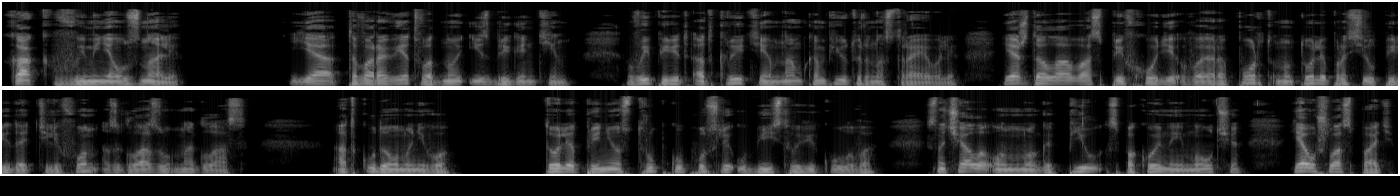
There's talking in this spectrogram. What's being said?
как вы меня узнали? Я товаровед в одной из бригантин. Вы перед открытием нам компьютер настраивали. Я ждала вас при входе в аэропорт, но Толя просил передать телефон с глазу на глаз. Откуда он у него? Толя принес трубку после убийства Викулова. Сначала он много пил, спокойно и молча. Я ушла спать.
